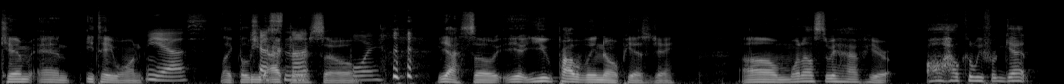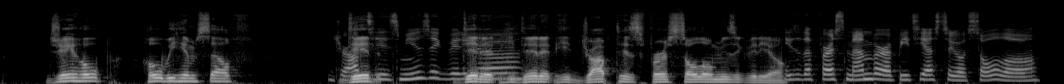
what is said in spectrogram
Kim and Itaewon, yes. like the lead Chestnut actor. So Boy. Yeah, so you, you probably know PSJ. Um, what else do we have here? Oh, how could we forget? J Hope, Hobi himself Dropped Did- his music video. did it. He did it. He dropped his first solo music video. He's the first member of BTS to go solo.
